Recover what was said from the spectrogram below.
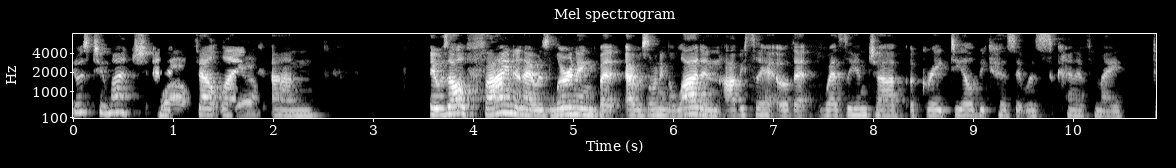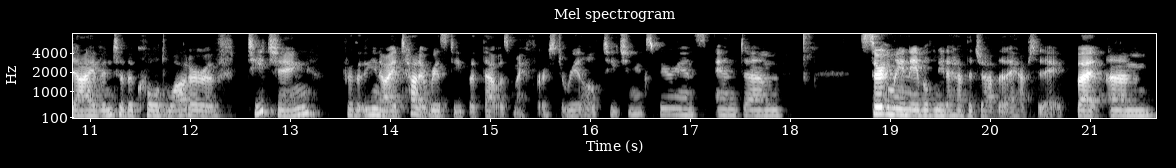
it was too much, and wow. it felt like yeah. um, it was all fine and I was learning, but I was learning a lot. And obviously, I owe that Wesleyan job a great deal because it was kind of my dive into the cold water of teaching. For the, you know, I taught at RISD, but that was my first real teaching experience, and um, certainly enabled me to have the job that I have today. But um,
